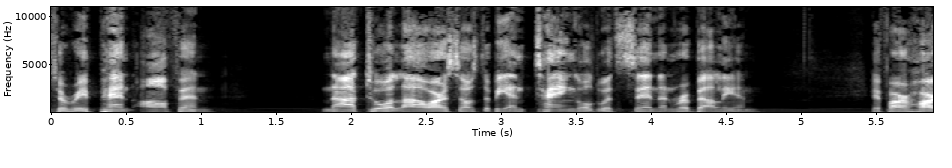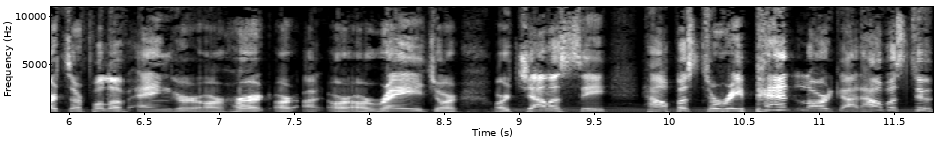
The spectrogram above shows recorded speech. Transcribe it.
To repent often, not to allow ourselves to be entangled with sin and rebellion. If our hearts are full of anger or hurt or, or, or, rage or, or jealousy, help us to repent, Lord God. Help us to,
